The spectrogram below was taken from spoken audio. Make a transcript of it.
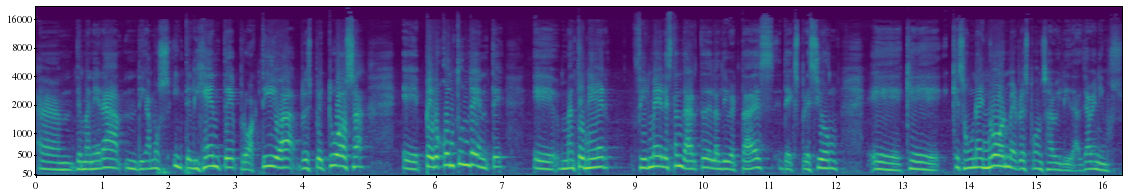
de manera, digamos, inteligente, proactiva, respetuosa, pero contundente, mantener firme el estandarte de las libertades de expresión eh, que, que son una enorme responsabilidad. Ya venimos.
